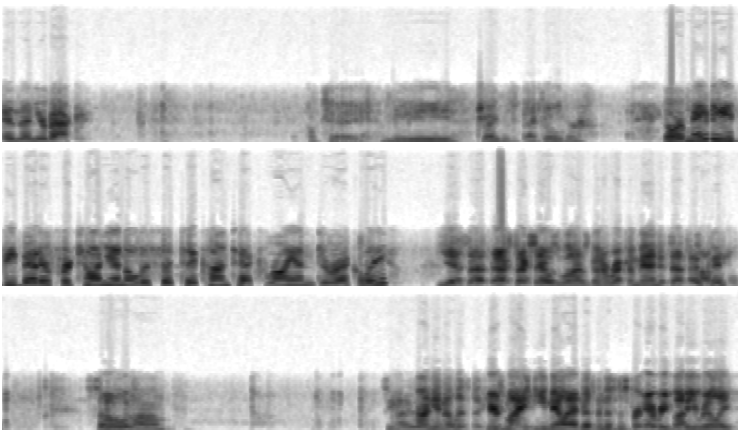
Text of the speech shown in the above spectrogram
And then you're back. Okay, let me drag this back over. Or maybe it'd be better for Tanya and Alyssa to contact Ryan directly. Yes, that, that's actually was what I was going to recommend if that's Okay. possible. So, um, see, Tanya and Alyssa, here's my email address, and this is for everybody really,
